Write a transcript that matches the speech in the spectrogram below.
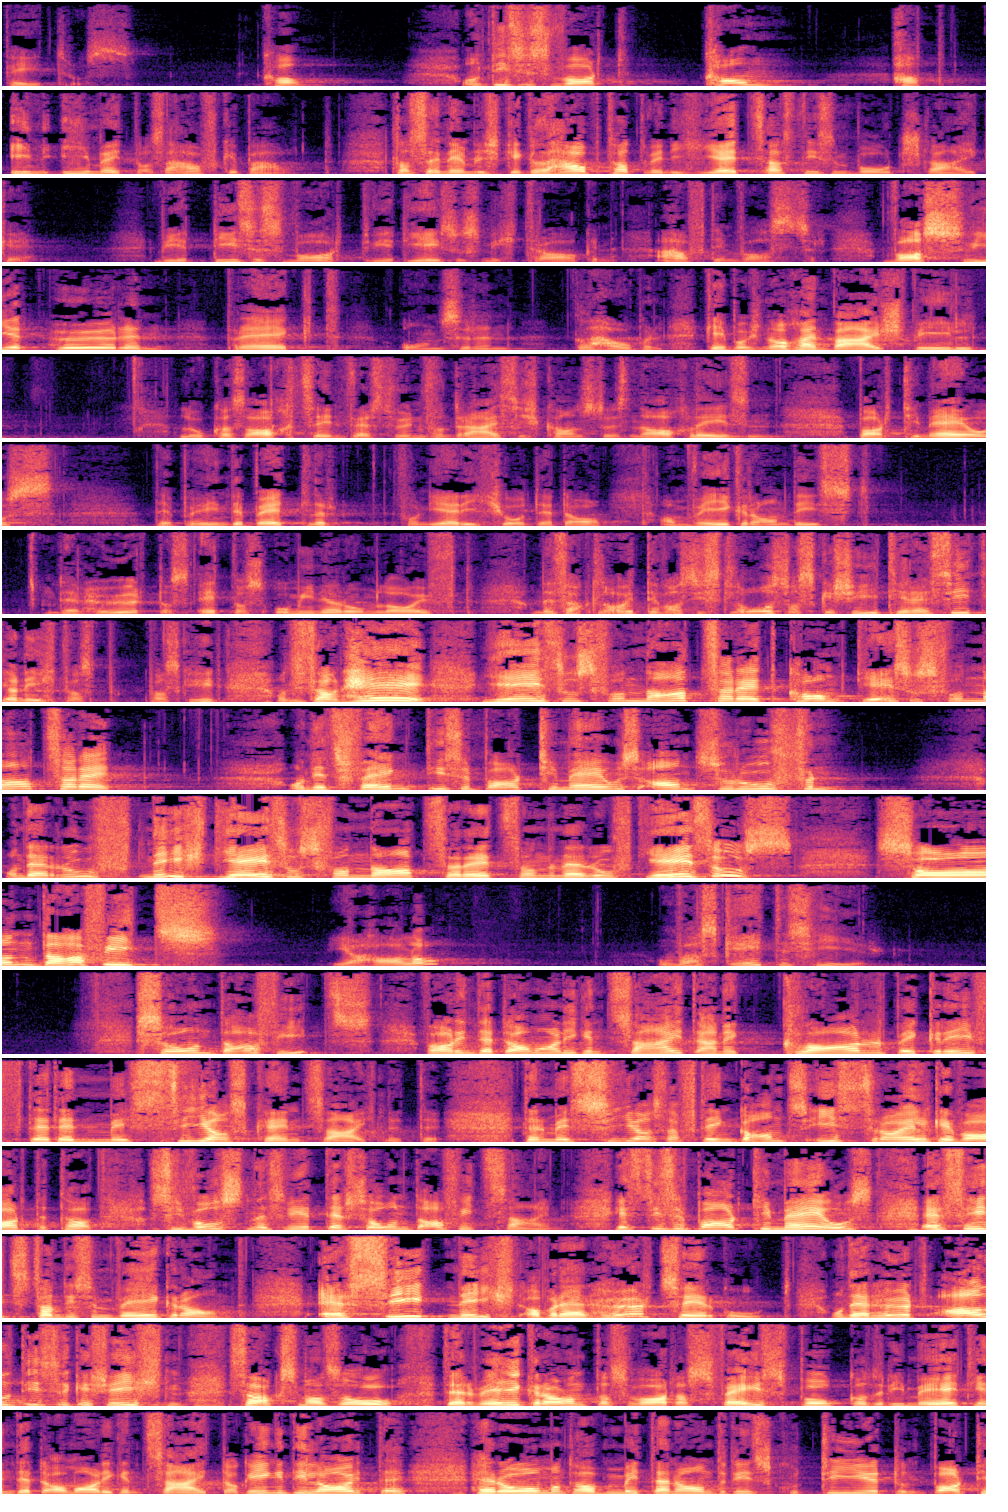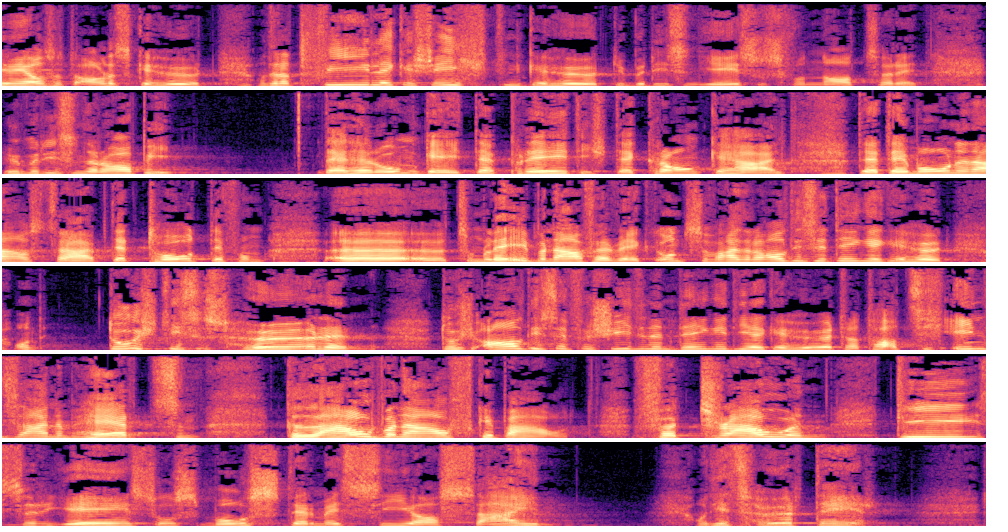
Petrus? Komm. Und dieses Wort komm hat in ihm etwas aufgebaut. Dass er nämlich geglaubt hat, wenn ich jetzt aus diesem Boot steige, wird dieses Wort, wird Jesus mich tragen auf dem Wasser. Was wir hören, prägt unseren Glauben. Ich gebe euch noch ein Beispiel. Lukas 18, Vers 35 kannst du es nachlesen. Bartimäus, der blinde Bettler, von Jericho, der da am Wegrand ist. Und er hört, dass etwas um ihn herum läuft. Und er sagt, Leute, was ist los? Was geschieht hier? Er sieht ja nicht, was, was geschieht. Und sie sagen, hey, Jesus von Nazareth kommt. Jesus von Nazareth. Und jetzt fängt dieser Bartimäus an zu rufen. Und er ruft nicht Jesus von Nazareth, sondern er ruft Jesus, Sohn Davids. Ja, hallo? Um was geht es hier? Sohn Davids war in der damaligen Zeit ein klarer Begriff, der den Messias kennzeichnete. Der Messias, auf den ganz Israel gewartet hat. Sie wussten, es wird der Sohn Davids sein. Jetzt dieser Bartimäus, er sitzt an diesem Wegrand. Er sieht nicht, aber er hört sehr gut. Und er hört all diese Geschichten. Sag's mal so. Der Wegrand, das war das Facebook oder die Medien der damaligen Zeit. Da gingen die Leute herum und haben miteinander diskutiert und Bartimäus hat alles gehört. Und er hat viele Geschichten gehört über diesen Jesus von Nazareth, über diesen Rabbi der herumgeht, der predigt, der Kranke heilt, der Dämonen austreibt, der Tote vom, äh, zum Leben auferweckt und so weiter. All diese Dinge gehört. Und durch dieses Hören, durch all diese verschiedenen Dinge, die er gehört hat, hat sich in seinem Herzen Glauben aufgebaut, Vertrauen. Dieser Jesus muss der Messias sein. Und jetzt hört er,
